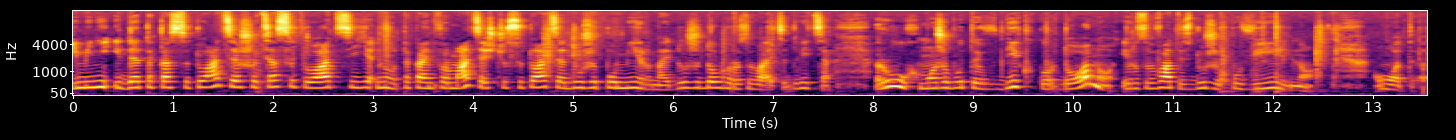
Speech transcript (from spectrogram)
І мені йде така ситуація, що ця ситуація, ну, така інформація, що ситуація дуже помірна і дуже довго розвивається. Дивіться, рух може бути в бік кордону і розвиватись дуже повільно. От,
